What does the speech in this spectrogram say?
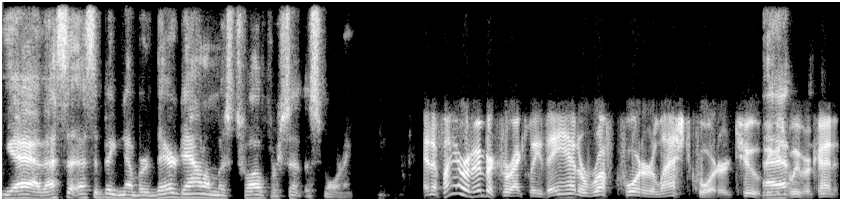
yeah, that's a, that's a big number. They're down almost 12% this morning. And if I remember correctly, they had a rough quarter last quarter too, because uh, we were kind of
